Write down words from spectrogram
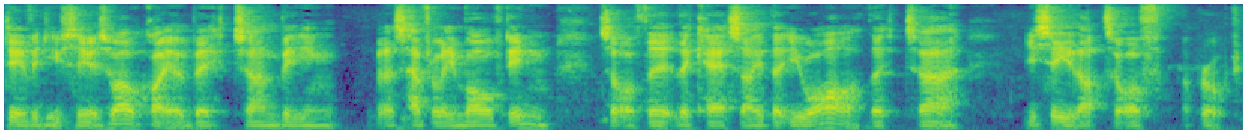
David you see as well quite a bit, um, being as heavily involved in sort of the, the care side that you are. That uh, you see that sort of approach.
